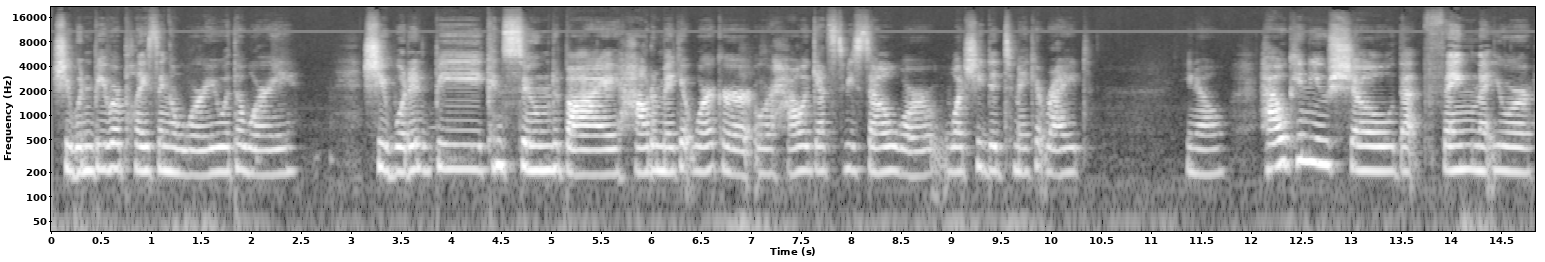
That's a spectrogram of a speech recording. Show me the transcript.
She wouldn't be replacing a worry with a worry. She wouldn't be consumed by how to make it work or, or how it gets to be so or what she did to make it right. You know, how can you show that thing that you're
